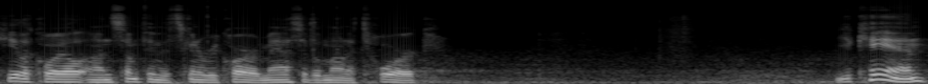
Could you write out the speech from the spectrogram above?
helicoil on something that's going to require a massive amount of torque. You can.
